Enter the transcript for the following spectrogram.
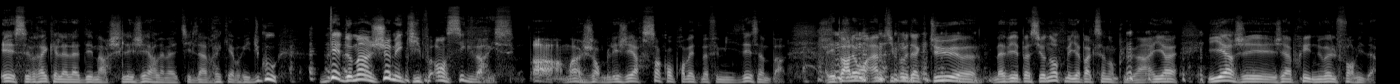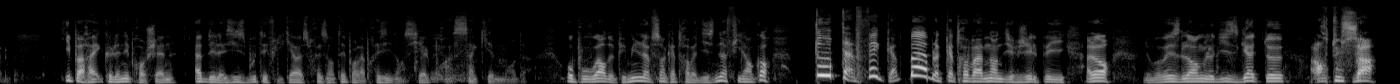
Et c'est vrai qu'elle a la démarche légère, la Mathilde, un vrai cabri. Du coup, dès demain, je m'équipe en Sigvaris. Ah, moi, jambes légères sans compromettre ma féminité, ça me parle. Allez, parlons un petit peu d'actu. Euh, ma vie est passionnante, mais il n'y a pas que ça non plus. hein. Hier, hier, j'ai appris une nouvelle formidable. Il paraît que l'année prochaine, Abdelaziz Bouteflika va se présenter pour la présidentielle pour un cinquième mandat. Au pouvoir depuis 1999, il est encore tout à fait capable à 80 ans de diriger le pays. Alors, de mauvaises langues le disent gâteux. Alors tout ça,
